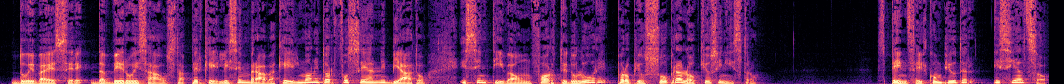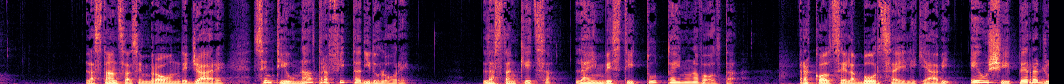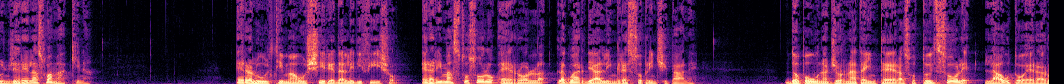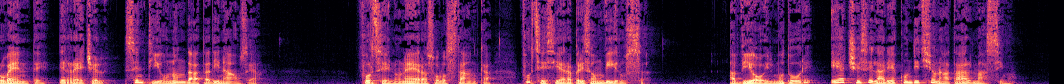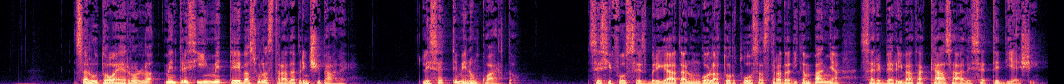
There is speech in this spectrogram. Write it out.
Doveva essere davvero esausta perché le sembrava che il monitor fosse annebbiato e sentiva un forte dolore proprio sopra l'occhio sinistro. Spense il computer e si alzò. La stanza sembrò ondeggiare, sentì un'altra fitta di dolore. La stanchezza la investì tutta in una volta. Raccolse la borsa e le chiavi e uscì per raggiungere la sua macchina. Era l'ultima a uscire dall'edificio. Era rimasto solo Errol, la guardia all'ingresso principale. Dopo una giornata intera sotto il sole, l'auto era rovente e Rachel sentì un'ondata di nausea. Forse non era solo stanca, forse si era presa un virus. Avviò il motore e accese l'aria condizionata al massimo. Salutò Errol mentre si immetteva sulla strada principale. Le sette meno un quarto. Se si fosse sbrigata lungo la tortuosa strada di campagna, sarebbe arrivata a casa alle sette e dieci.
